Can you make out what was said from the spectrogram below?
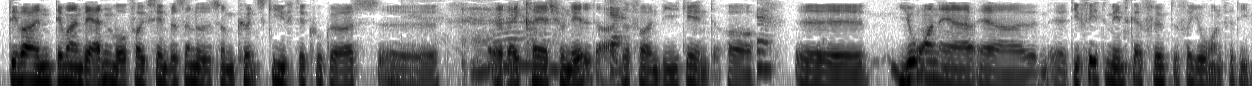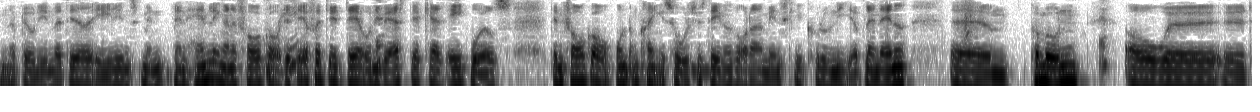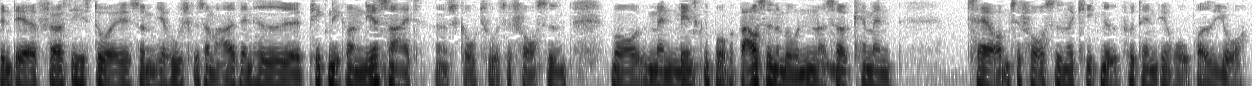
det var, en, det var en verden, hvor for eksempel sådan noget som kønsskifte kunne gøres øh, Ah. rekreationelt, Ja. altså for en weekend, og Ja. øh, jorden er, er, øh, de fleste mennesker er flygtet fra jorden, fordi den er blevet invaderet af aliens, men, men handlingerne foregår, Okay. det er derfor, det der univers bliver kaldt Eight Worlds. Den foregår rundt omkring i solsystemet, hvor der er menneskelige kolonier, blandt andet øh, på månen, Ja. og øh, øh, den der første historie, som jeg husker så meget, den hed øh, Picnic on Nearside, en skovtur til forsiden, hvor man menneskene bor på bagsiden af månen, og så kan man tage om til forsiden og kigge ned på den erobrede jord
